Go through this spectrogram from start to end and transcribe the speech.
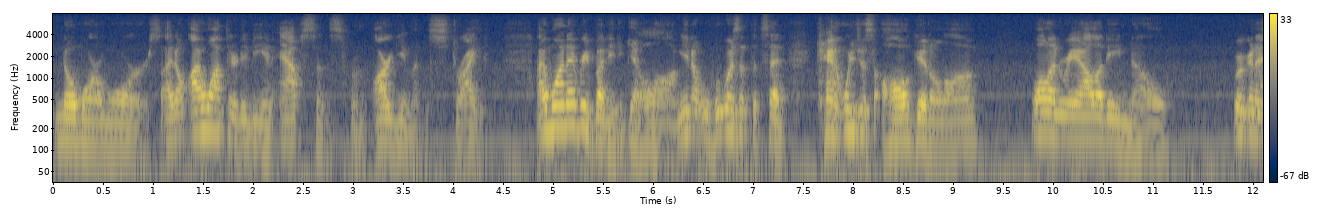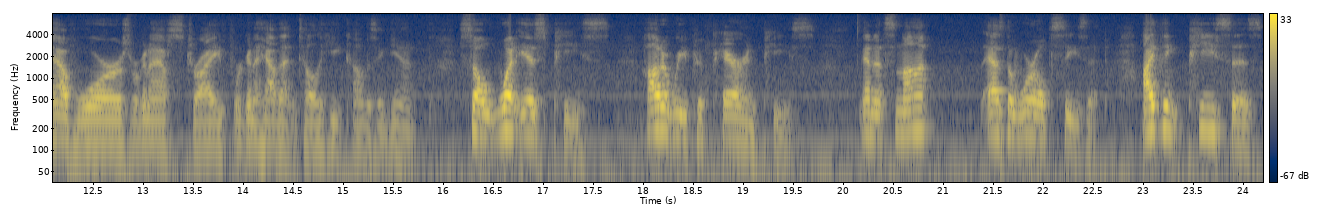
no more wars. I don't. I want there to be an absence from argument strife. I want everybody to get along. You know, who was it that said, "Can't we just all get along?" Well, in reality, no. We're going to have wars, we're going to have strife, we're going to have that until he comes again. So, what is peace? How do we prepare in peace? And it's not as the world sees it. I think peace is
